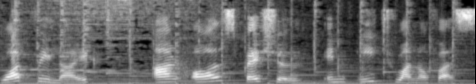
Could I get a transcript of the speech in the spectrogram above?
what we like are all special in each one of us.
